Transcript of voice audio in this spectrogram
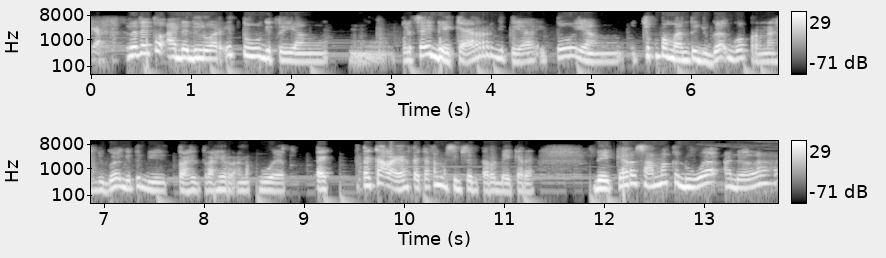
Yeah. Ternyata itu ada di luar itu gitu yang let's say daycare gitu ya itu yang cukup membantu juga. Gue pernah juga gitu di terakhir-terakhir anak gue TK lah ya TK kan masih bisa ditaruh daycare ya. Daycare sama kedua adalah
